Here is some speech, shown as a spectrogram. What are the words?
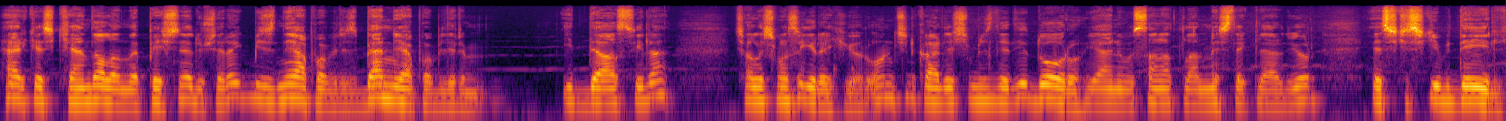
herkes kendi alanında peşine düşerek biz ne yapabiliriz, ben ne yapabilirim iddiasıyla çalışması gerekiyor. Onun için kardeşimiz dediği doğru. Yani bu sanatlar, meslekler diyor eskisi gibi değil.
